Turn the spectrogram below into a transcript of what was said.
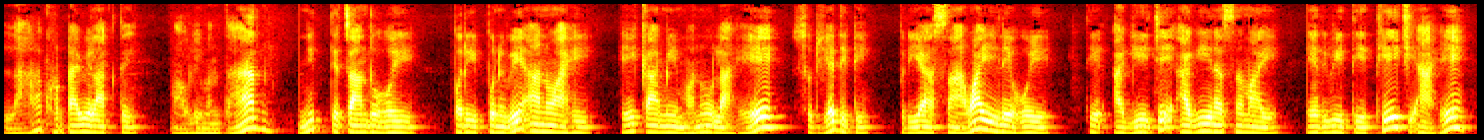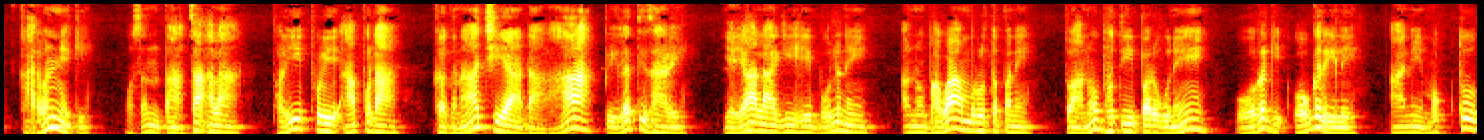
लाळ खोटावी लागते. माऊली म्हणतात नित्य चांदू होई परी पुनवे आणू आहे. हे कामी म्हणू हे सूर्यदिटी. प्रिया सावाईले होय ते आगीचे आगी नसमाये एरवी तेथेची आहे. कारुण्यकी वसंताचा आला फळी फुळी आपला गगनाची या डाळा पेलती झाडे. यया लागी हे बोलणे अनुभवा अमृतपणे स्वानुभूती परगुणे ओरगी ओगरिले. आणि मुक्तू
